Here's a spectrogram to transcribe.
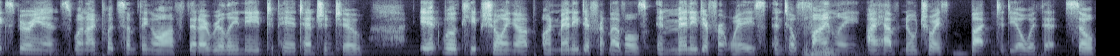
experience, when I put something off that I really need to pay attention to, it will keep showing up on many different levels in many different ways until Mhm. finally I have no choice but to deal with it. So,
